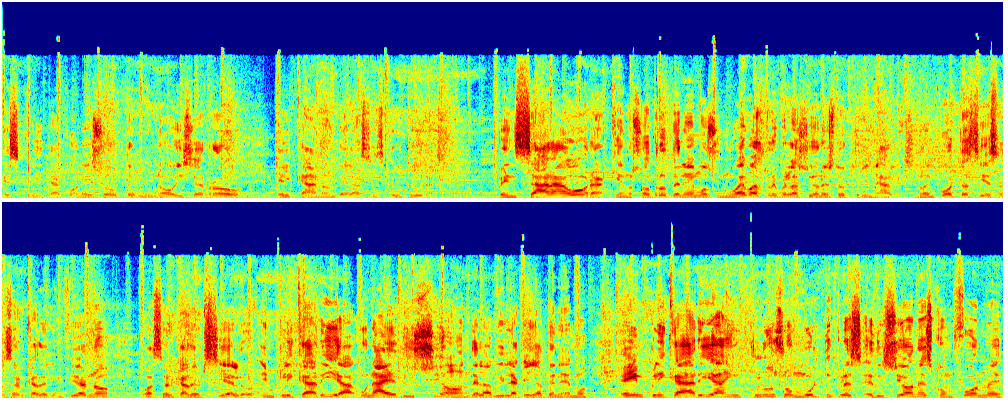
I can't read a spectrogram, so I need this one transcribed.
escrita, con eso terminó y cerró el canon de las escrituras. Pensar ahora que nosotros tenemos nuevas revelaciones doctrinales, no importa si es acerca del infierno o acerca del cielo, implicaría una edición de la Biblia que ya tenemos e implicaría incluso múltiples ediciones conforme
